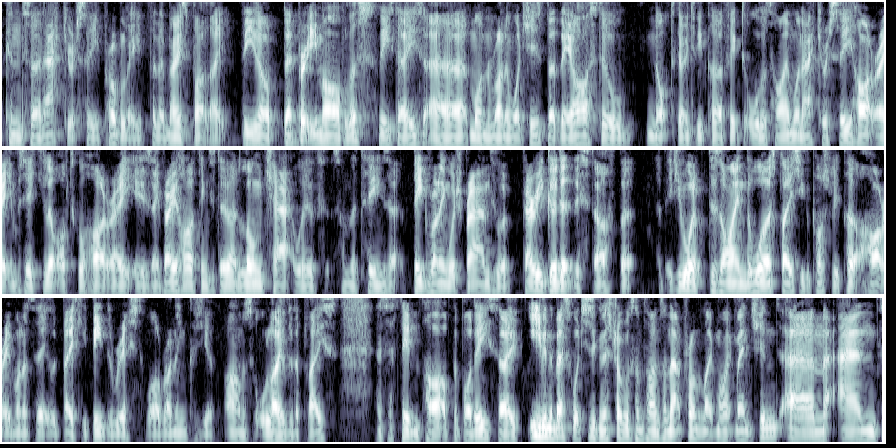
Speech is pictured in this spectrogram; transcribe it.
concern accuracy, probably for the most part. Like these are they're pretty marvelous these days, uh, modern running watches, but they are still not going to be perfect all the time on accuracy. Heart rate in particular, optical heart rate is a very hard thing to do. I had a long chat with some of the teams at big running watch brand who are very good at this stuff, but if you want to design the worst place you could possibly put a heart rate monitor, it would basically be the wrist while running because your arms are all over the place. And it's a thin part of the body. So even the best watches are going to struggle sometimes on that front, like Mike mentioned. Um, and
